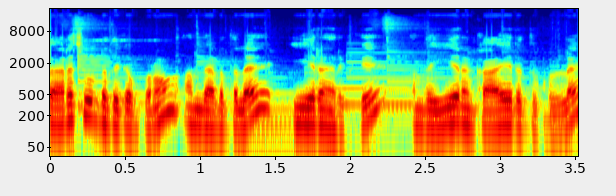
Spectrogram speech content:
கரைச்சி விட்டதுக்கப்புறம் அந்த இடத்துல ஈரம் இருக்குது அந்த ஈரம் காயறதுக்குள்ளே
